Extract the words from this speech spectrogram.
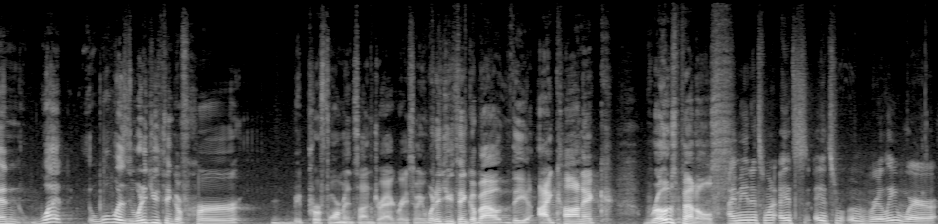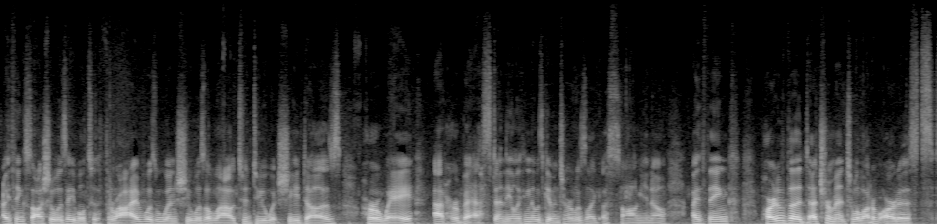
And what what was what did you think of her performance on Drag Race? I mean, what did you think about the iconic rose petals? I mean, it's one. It's it's really where I think Sasha was able to thrive was when she was allowed to do what she does her way at her best, and the only thing that was given to her was like a song. You know, I think part of the detriment to a lot of artists,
